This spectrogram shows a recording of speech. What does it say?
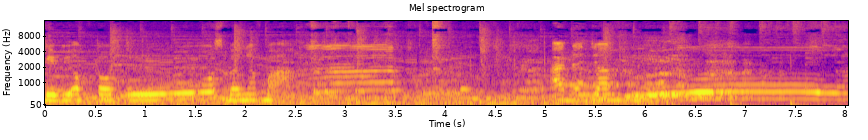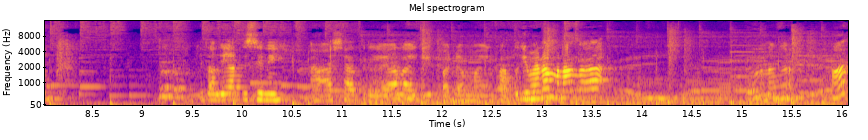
baby octopus, banyak banget. Ada jagung. Kita lihat di sini. Ah, Satria lagi pada main kartu. Gimana menang nggak? Menang nggak? Hah?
